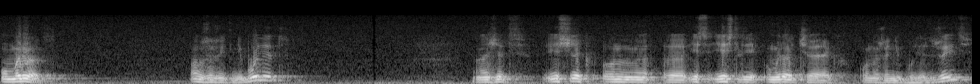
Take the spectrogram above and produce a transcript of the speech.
умрет, он уже жить не будет. Значит, если, человек, он, э, если, если умрет человек, он уже не будет жить.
